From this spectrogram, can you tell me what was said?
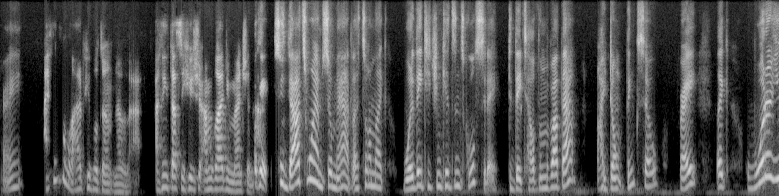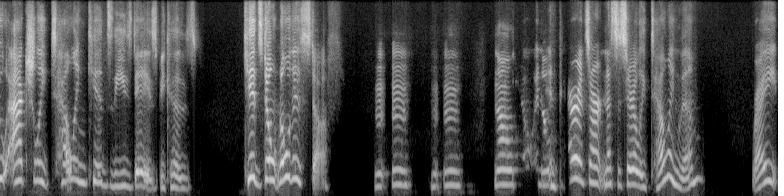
right i think a lot of people don't know that I think that's a huge. I'm glad you mentioned. That. Okay, so that's why I'm so mad. That's why I'm like, what are they teaching kids in schools today? Did they tell them about that? I don't think so. Right? Like, what are you actually telling kids these days? Because kids don't know this stuff. Mm-mm, mm-mm. No. You know, and, nope. and parents aren't necessarily telling them, right?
